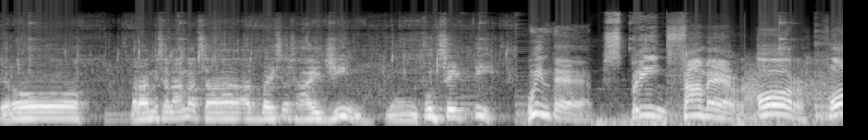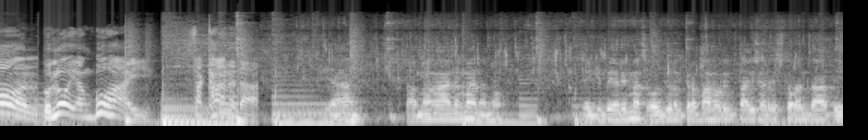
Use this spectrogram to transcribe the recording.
Pero maraming salamat sa advice nyo sa hygiene, yung food safety. Winter, Spring, Summer, or Fall. Tuloy ang buhay sa Canada. Yan. Tama nga naman, ano? Thank you very much. Although nagtrabaho rin tayo sa restaurant dati.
